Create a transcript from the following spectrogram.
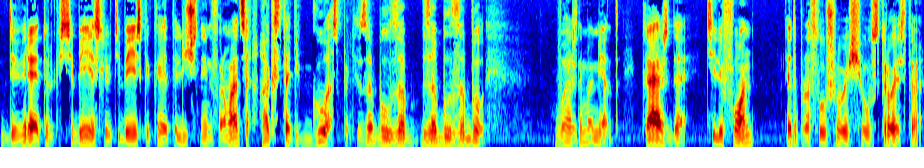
доверяй только себе, если у тебя есть какая-то личная информация. А, кстати, господи, забыл, забыл, забыл, забыл. Важный момент. Каждый телефон – это прослушивающее устройство.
